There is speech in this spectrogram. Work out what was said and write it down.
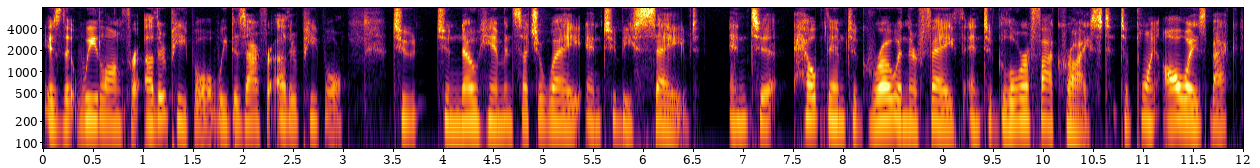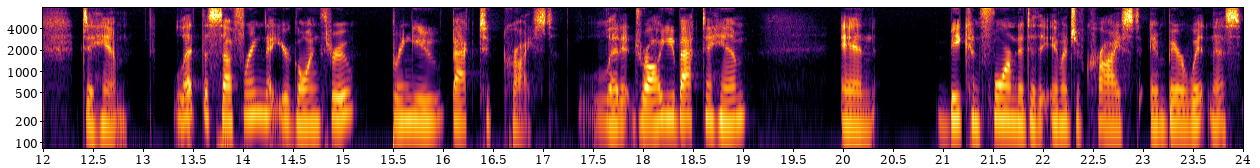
is that we long for other people we desire for other people to to know him in such a way and to be saved and to help them to grow in their faith and to glorify Christ to point always back to him let the suffering that you're going through bring you back to Christ let it draw you back to him and be conformed into the image of Christ and bear witness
